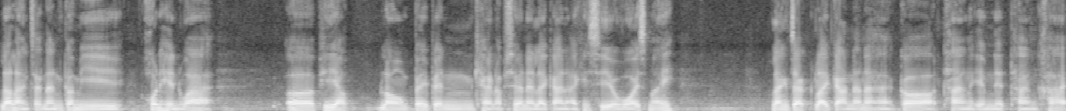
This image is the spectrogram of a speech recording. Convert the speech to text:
แล้วหลังจากนั้นก็มีคนเห็นว่าเออพี่อยากลองไปเป็นแขกรับเชิญในรายการ I Can See Your Voice ไหม หลังจากรายการนั้นนะฮะ ก็ทาง Mnet ทางค่าย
